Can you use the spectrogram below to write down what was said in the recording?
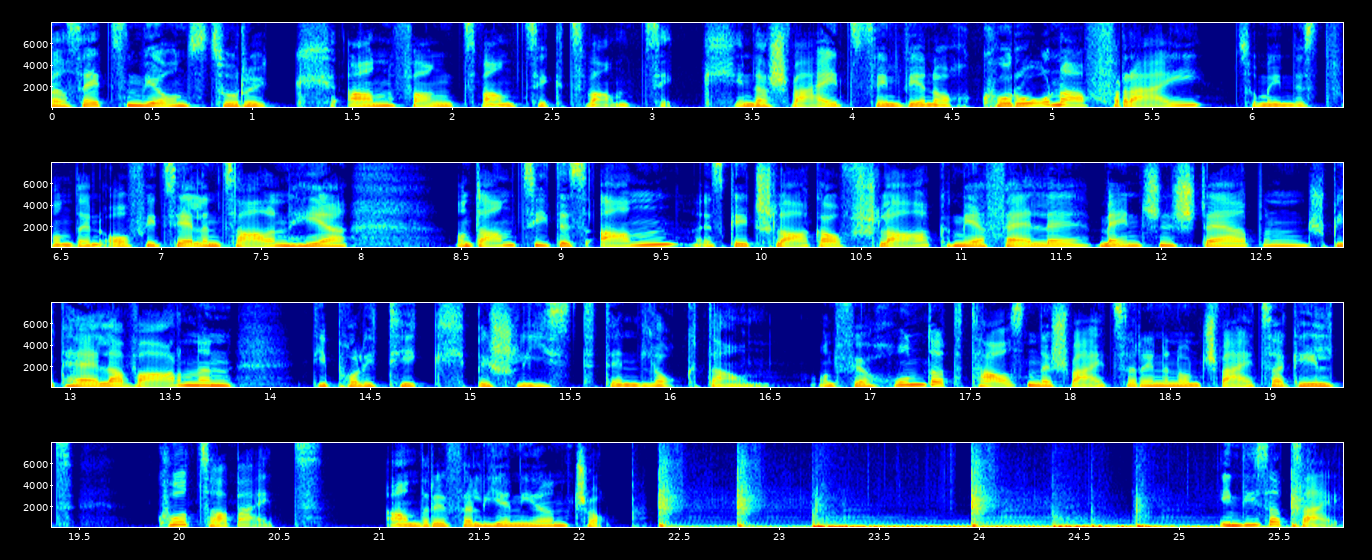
Versetzen wir uns zurück, Anfang 2020. In der Schweiz sind wir noch Corona-frei, zumindest von den offiziellen Zahlen her. Und dann zieht es an, es geht Schlag auf Schlag, mehr Fälle, Menschen sterben, Spitäler warnen, die Politik beschließt den Lockdown. Und für Hunderttausende Schweizerinnen und Schweizer gilt Kurzarbeit. Andere verlieren ihren Job. In dieser Zeit,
